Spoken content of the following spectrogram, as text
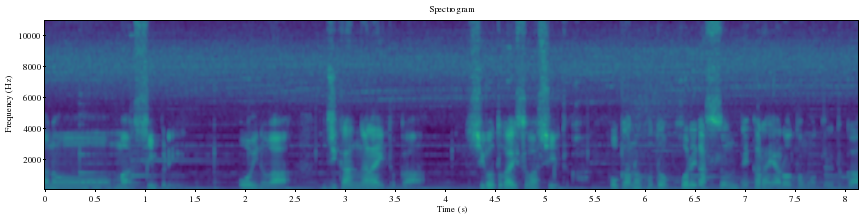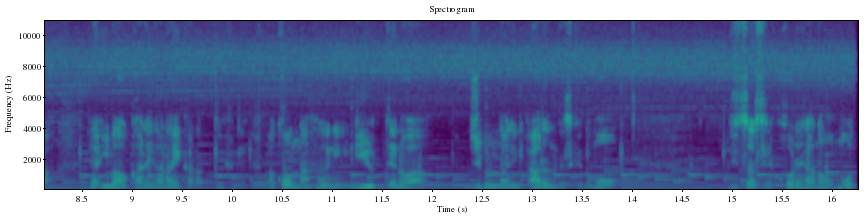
あのーまあ、シンプルに多いのが、時間がないとか、仕事が忙しいとか、他のことをこれが済んでからやろうと思ってるとか、いや、今お金がないからっていうふうに、まあ、こんな風に理由っていうのは自分なりにあるんですけども、実はですね、これらのもっ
